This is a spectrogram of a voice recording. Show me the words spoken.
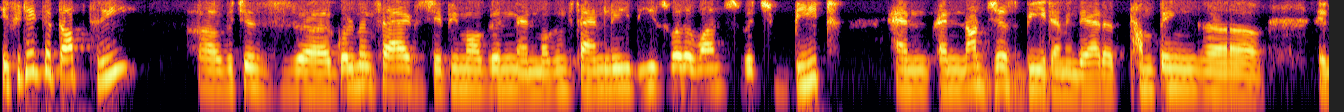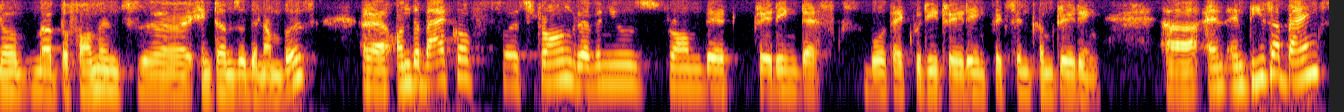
if you take the top three, uh, which is uh, Goldman Sachs, J.P. Morgan, and Morgan Stanley, these were the ones which beat and and not just beat. I mean, they had a thumping, uh, you know, uh, performance uh, in terms of the numbers. on the back of strong revenues from their trading desks, both equity trading, fixed income trading. And, and these are banks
